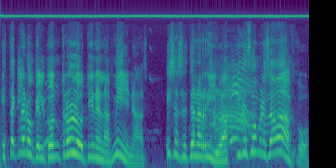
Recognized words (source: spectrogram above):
está claro que el control lo tienen las minas. Ellas están arriba y los hombres abajo.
